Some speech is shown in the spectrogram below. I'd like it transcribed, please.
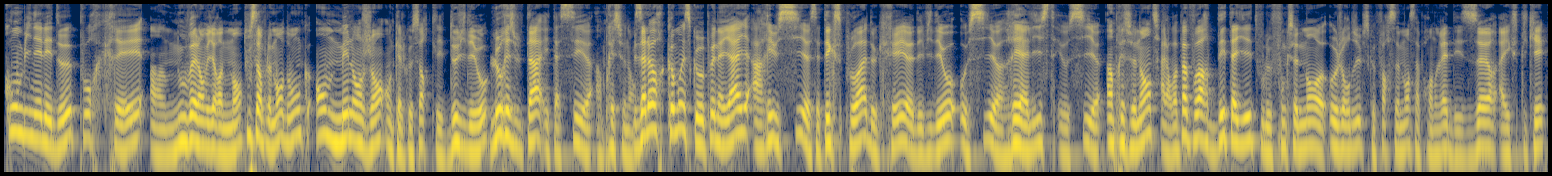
combiner les deux pour créer un nouvel environnement, tout simplement donc en mélangeant en quelque sorte les deux vidéos. Le résultat est assez euh, impressionnant. Mais alors, comment est-ce que OpenAI a réussi euh, cet exploit de créer euh, des vidéos aussi réalistes et aussi impressionnantes? Alors, on va pas pouvoir détailler tout le fonctionnement aujourd'hui parce que forcément ça prendrait des heures à expliquer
